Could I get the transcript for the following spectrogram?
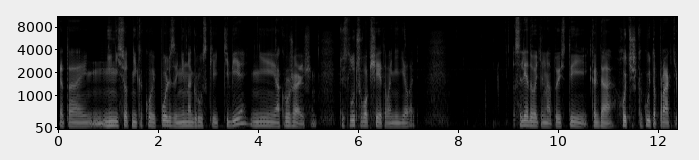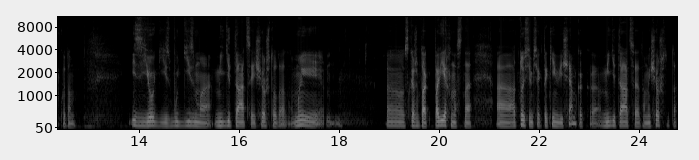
Это не несет никакой пользы, ни нагрузки тебе, ни окружающим. То есть лучше вообще этого не делать. Следовательно, то есть ты, когда хочешь какую-то практику там из йоги, из буддизма, медитации, еще что-то, мы, скажем так, поверхностно э, относимся к таким вещам, как э, медитация, там еще что-то.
